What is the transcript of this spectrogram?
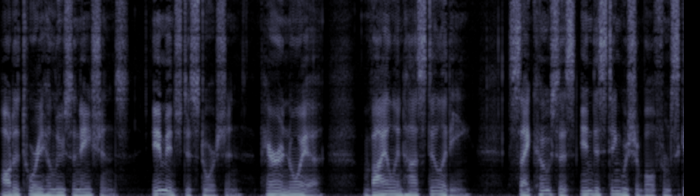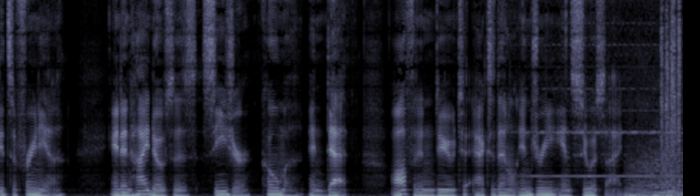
auditory hallucinations, image distortion, paranoia, violent hostility, psychosis indistinguishable from schizophrenia, and in high doses, seizure, coma, and death, often due to accidental injury and suicide.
